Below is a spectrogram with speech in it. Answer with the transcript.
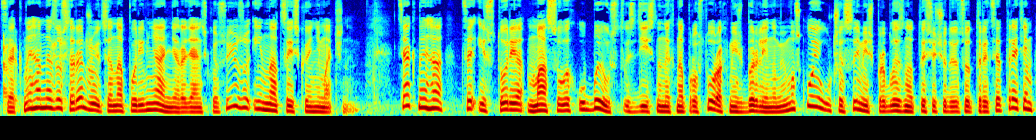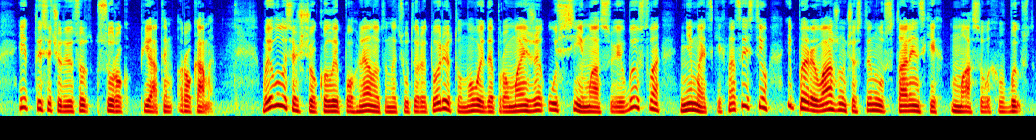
Ця книга не зосереджується на порівнянні радянського союзу і нацистської Німеччини. Ця книга це історія масових убивств, здійснених на просторах між Берліном і Москвою у часи між приблизно 1933 і 1945 роками. Виявилося, що коли поглянути на цю територію, то мова йде про майже усі масові вбивства німецьких нацистів і переважну частину сталінських масових вбивств.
